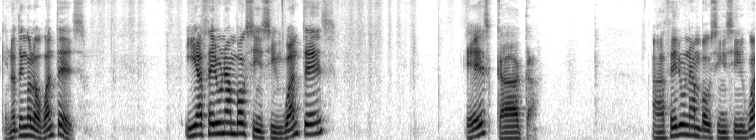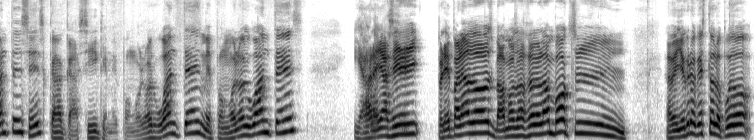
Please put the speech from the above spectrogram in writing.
que no tengo los guantes. Y hacer un unboxing sin guantes es caca. Hacer un unboxing sin guantes es caca. Así que me pongo los guantes, me pongo los guantes. Y ahora ya sí, preparados, vamos a hacer el unboxing. A ver, yo creo que esto lo puedo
